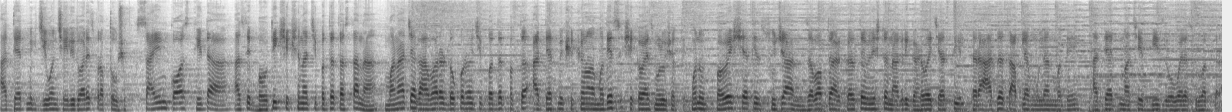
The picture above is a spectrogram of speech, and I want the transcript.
आध्यात्मिक जीवनशैलीद्वारेच प्राप्त होऊ शकतो. साईन कॉस थिटा असे भौतिक शिक्षणाची पद्धत असताना मनाच्या गाभारात डोकवण्याची पद्धत फक्त आध्यात्मिक शिक्षणामध्येच शिकवायच मिळू शकते. म्हणून भविष्यातील सुजान जबाबदार कर्तव्यनिष्ठ नागरिक घडवायचे असतील तर आजच आपल्या मुलांमध्ये अध्यात्माचे बीज रोवायला सुरुवात करा.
